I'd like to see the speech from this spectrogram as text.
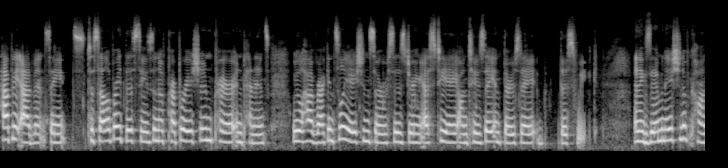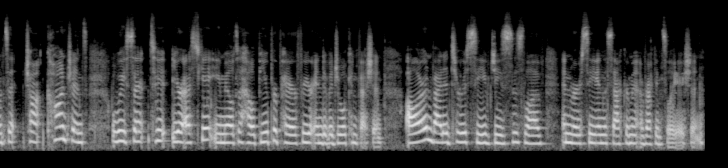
Happy Advent, Saints. To celebrate this season of preparation, prayer, and penance, we will have reconciliation services during STA on Tuesday and Thursday this week. An examination of conscience will be sent to your STA email to help you prepare for your individual confession. All are invited to receive Jesus' love and mercy in the sacrament of reconciliation.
